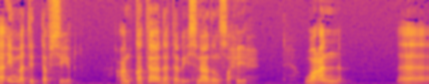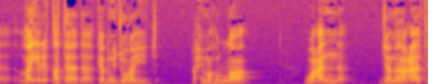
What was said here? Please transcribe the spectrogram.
أئمة التفسير عن قتادة بإسناد صحيح وعن آه، غير قتادة كابن جريج رحمه الله وعن جماعات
